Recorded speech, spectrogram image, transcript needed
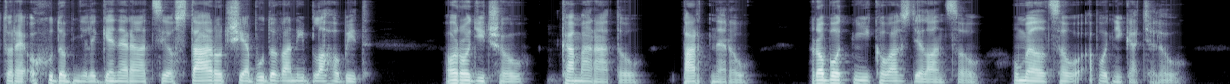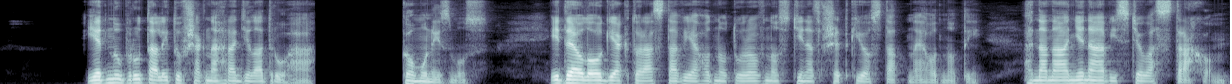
ktoré ochudobnili generácie o stáročia budovaný blahobyt, o rodičov, kamarátov, partnerov, robotníkov a vzdelancov, umelcov a podnikateľov. Jednu brutalitu však nahradila druhá. Komunizmus. Ideológia, ktorá stavia hodnotu rovnosti nad všetky ostatné hodnoty. Hnaná nenávisťou a strachom.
